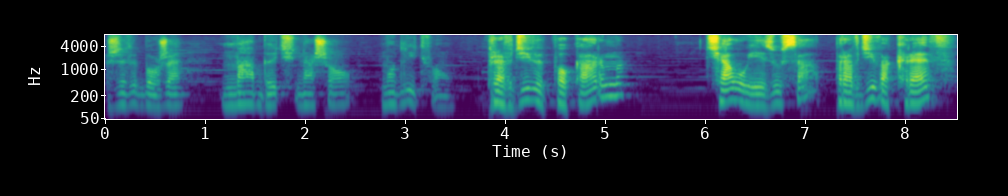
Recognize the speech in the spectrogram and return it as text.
żywy Boże, ma być naszą modlitwą. Prawdziwy pokarm, ciało Jezusa, prawdziwa krew.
